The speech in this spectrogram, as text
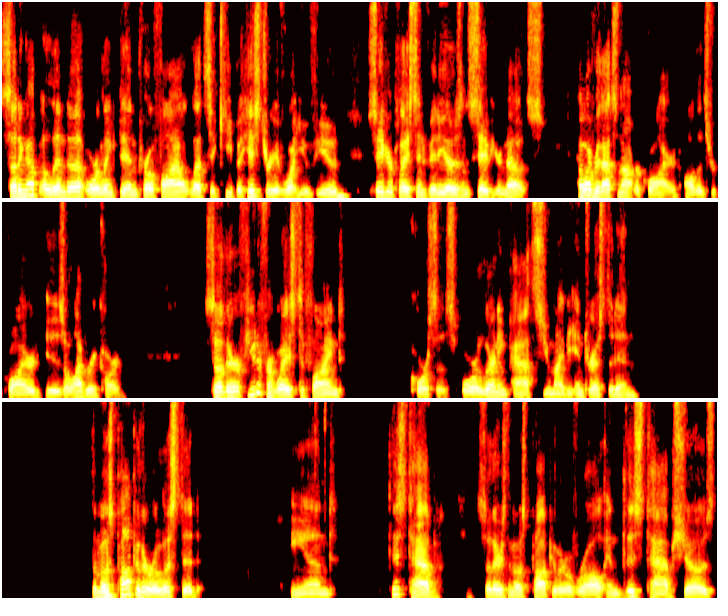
Setting up a Lynda or LinkedIn profile lets it keep a history of what you viewed, save your place in videos, and save your notes. However, that's not required. All that's required is a library card. So there are a few different ways to find courses or learning paths you might be interested in. The most popular are listed and this tab, so there's the most popular overall, and this tab shows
